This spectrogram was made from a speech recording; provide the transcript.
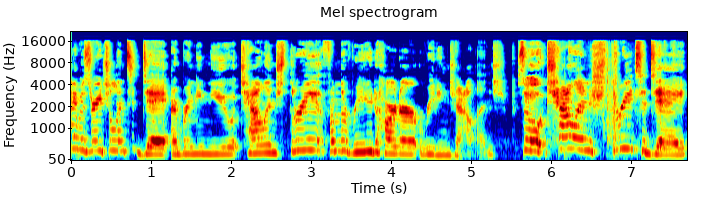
name is Rachael, and today I'm bringing you Challenge 3 from the Read Harder Reading Challenge. So, Challenge 3 today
